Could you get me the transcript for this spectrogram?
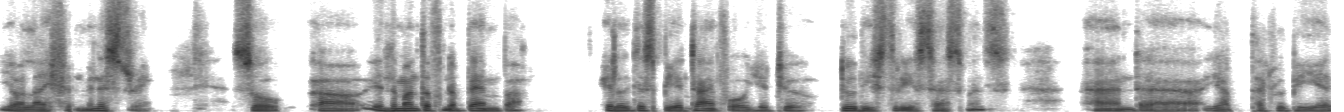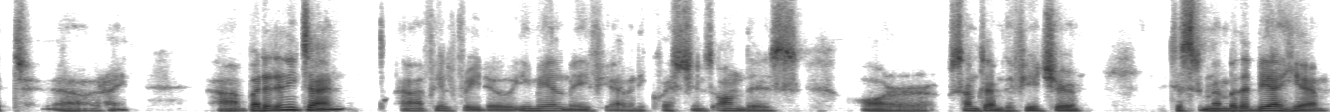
your life and ministry. So uh, in the month of November, it'll just be a time for you to do these three assessments. And yeah, that will be it, right? but at any time, feel free to email me if you have any questions on this or sometime in the future, just remember that we are here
